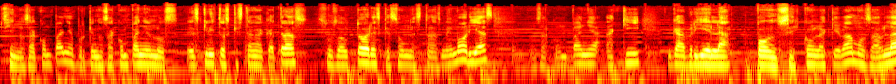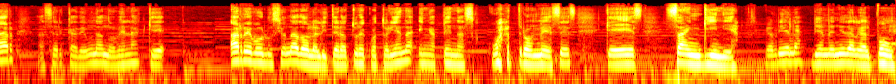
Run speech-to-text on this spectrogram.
si nos acompaña porque nos acompañan los escritos que están acá atrás, sus autores que son nuestras memorias, nos acompaña aquí Gabriela Ponce, con la que vamos a hablar acerca de una novela que ha revolucionado la literatura ecuatoriana en apenas cuatro meses, que es Sanguínea. Gabriela, bienvenida al Galpón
